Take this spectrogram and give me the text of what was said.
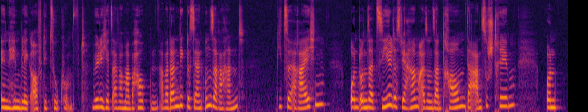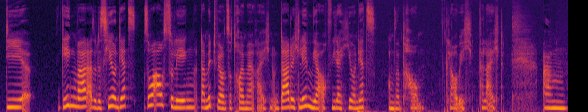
in Hinblick auf die Zukunft, würde ich jetzt einfach mal behaupten. Aber dann liegt es ja in unserer Hand, die zu erreichen und unser Ziel, das wir haben, also unseren Traum da anzustreben und die Gegenwart, also das Hier und Jetzt so auszulegen, damit wir unsere Träume erreichen. Und dadurch leben wir auch wieder hier und jetzt unseren Traum glaube ich, vielleicht. Ähm,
